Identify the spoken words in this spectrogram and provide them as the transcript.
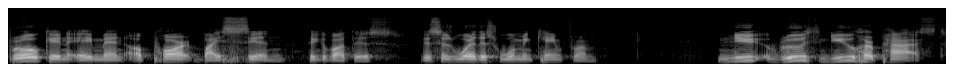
broken, amen, apart by sin. Think about this. This is where this woman came from. Knew, Ruth knew her past.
